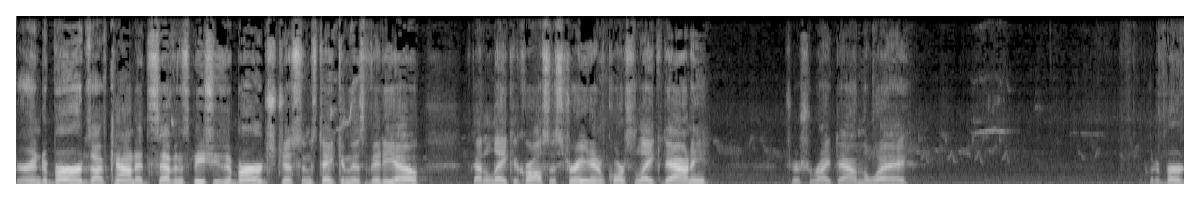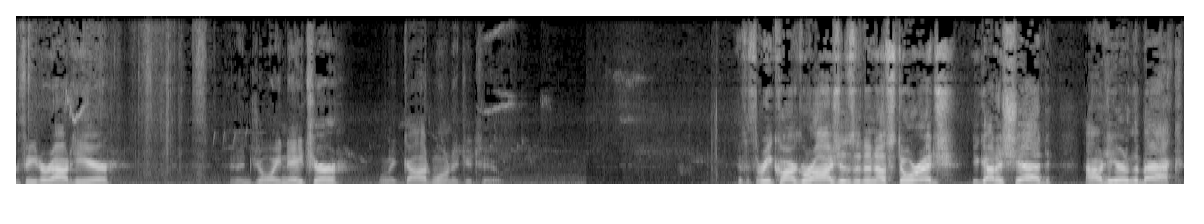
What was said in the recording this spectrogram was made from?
If you're into birds, I've counted seven species of birds just since taking this video. Got a lake across the street and of course Lake Downey, just right down the way. Put a bird feeder out here and enjoy nature like God wanted you to. If a three car garage isn't enough storage, you got a shed out here in the back.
